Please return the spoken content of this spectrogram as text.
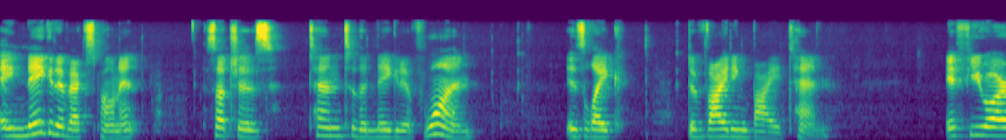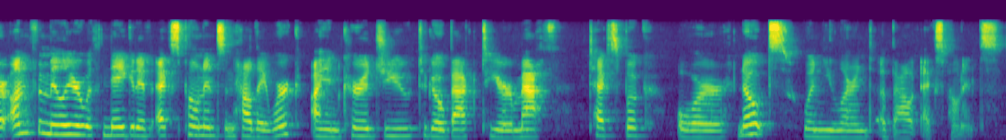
A negative exponent, such as 10 to the negative 1 is like dividing by 10. If you are unfamiliar with negative exponents and how they work, I encourage you to go back to your math textbook or notes when you learned about exponents.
